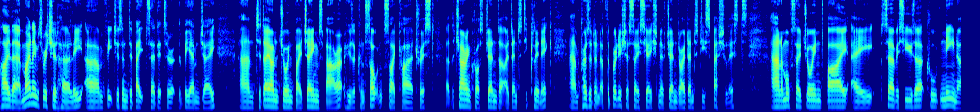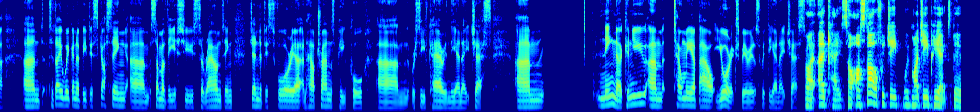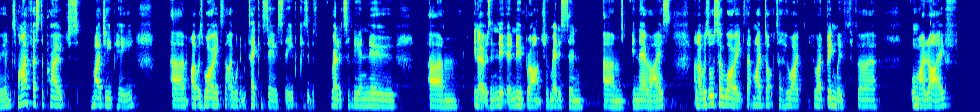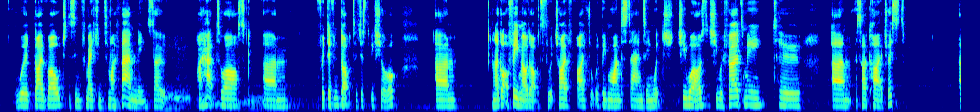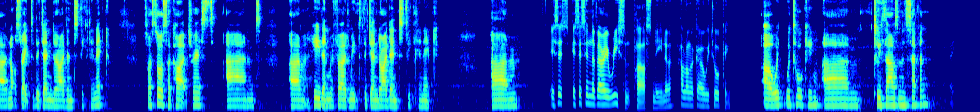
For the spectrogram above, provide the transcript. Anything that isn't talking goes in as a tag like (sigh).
Hi there, my name's Richard Hurley, um, Features and Debates Editor at the BMJ, and today I'm joined by James Barrett, who's a consultant psychiatrist at the Charing Cross Gender Identity Clinic and president of the British Association of Gender Identity Specialists. And I'm also joined by a service user called Nina. And today we're going to be discussing um, some of the issues surrounding gender dysphoria and how trans people um, receive care in the NHS. Um, Nina, can you um, tell me about your experience with the NHS? Right. Okay. So I'll start off with G- with my GP experience. When I first approached my GP, um, I was worried that I wouldn't be taken seriously because it was relatively a new, um, you know, it was a new a new branch of medicine um, in their eyes, and I was also worried that my doctor, who I who I'd been with for all my life, would divulge this information to my family. So I had to ask um, for a different doctor just to be sure. Um, and I got a female doctor, which I, I thought would be more understanding, which she was. She referred me to um, a psychiatrist, uh, not straight to the gender identity clinic. So I saw a psychiatrist, and um, he then referred me to the gender identity clinic. Um, is this is this in the very recent past, Nina? How long ago are we talking? Oh, we're, we're talking um, 2007. Okay.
